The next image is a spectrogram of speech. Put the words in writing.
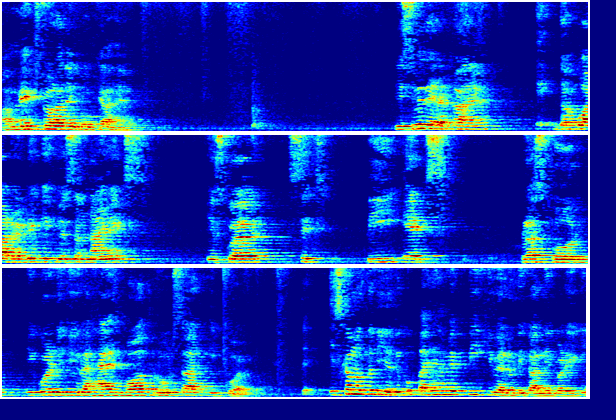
अब नेक्स्ट वाला देखो क्या है। इसमें दे रखा है the quadratic equation nine x square six p x plus four equal to zero has both roots are equal तो इसका मतलब ये, देखो, पहले हमें p की वैल्यू निकालनी पड़ेगी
